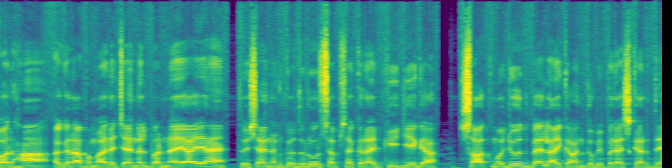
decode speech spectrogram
और हाँ अगर आप हमारे चैनल पर नए आए हैं तो इस चैनल को ज़रूर सब्सक्राइब कीजिएगा। साथ मौजूद बेल आइकान को भी प्रेस कर दें।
